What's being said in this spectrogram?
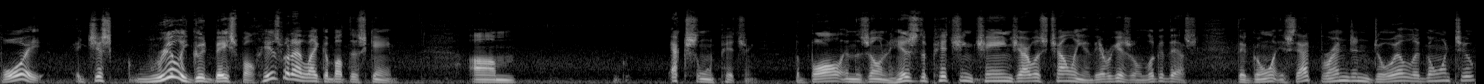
boy, just really good baseball. Here's what I like about this game. Um, excellent pitching. The ball in the zone. And here's the pitching change I was telling you. There we go. Look at this. They're going. Is that Brendan Doyle they're going to?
